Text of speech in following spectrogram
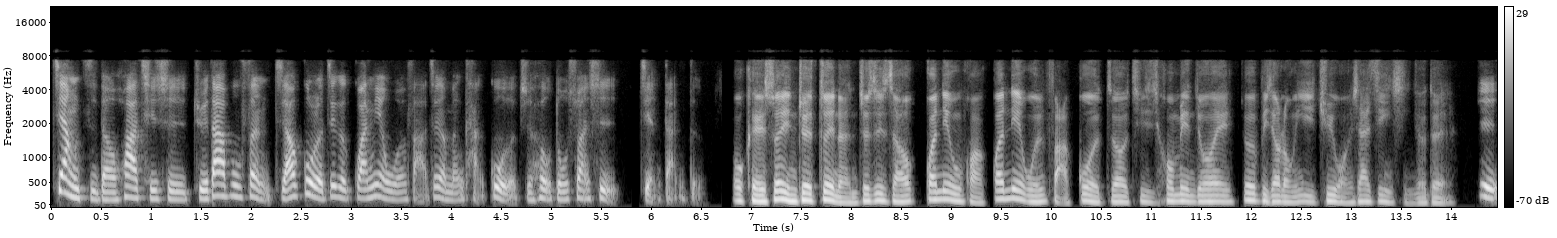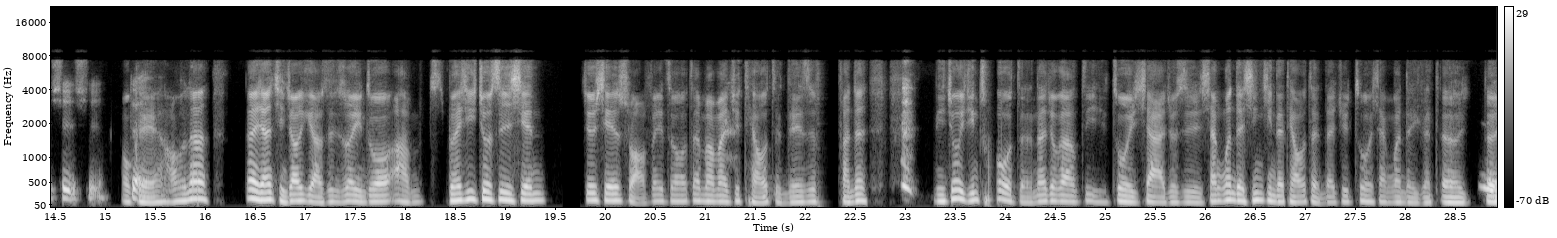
这样子的话，其实绝大部分只要过了这个观念文法这个门槛过了之后，都算是简单的。OK，所以你觉得最难就是只要观念文法观念文法过了之后，其实后面就会就会比较容易去往下进行，就对。是是是。OK，好，那那你想请教 Hiki 老师，所以你说啊，没关系，就是先就先耍废之后，再慢慢去调整这件事，反正。你就已经挫折，那就让自己做一下，就是相关的心情的调整，再去做相关的一个的的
